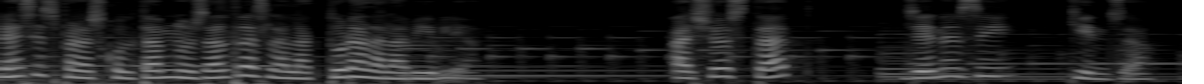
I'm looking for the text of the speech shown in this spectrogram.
Gràcies per escoltar amb nosaltres la lectura de la Bíblia. Això ha estat Gènesi 15.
